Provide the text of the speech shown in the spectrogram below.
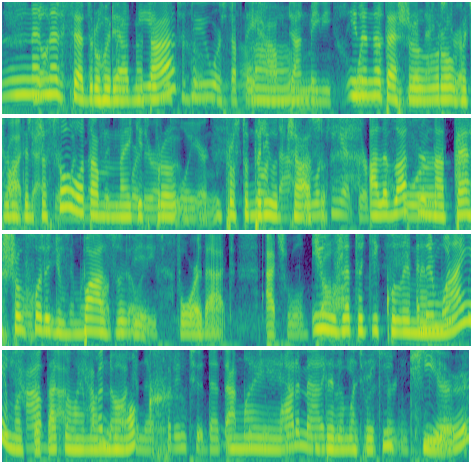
не, не все другорядне, так? і не на те, що робить вони тимчасово, там на якийсь про просто період часу, але власне на те, що входить в базові. і вже тоді, коли ми маємо це, так ми маємо нок, ми дивимося, який тір,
